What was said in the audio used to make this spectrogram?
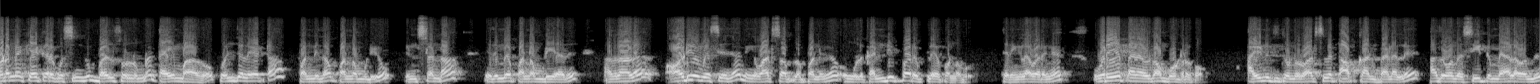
உடனே கேட்குற கொஸ்டினுக்கும் பதில் சொல்லணும்னா டைம் ஆகும். கொஞ்சம் லேட்டாக பண்ணி தான் பண்ண முடியும். இன்ஸ்டண்ட்டாக எதுவுமே பண்ண முடியாது. அதனால் ஆடியோ மெசேஜாக நீங்கள் வாட்ஸ்அப்பில் பண்ணுங்கள் உங்களுக்கு கண்டிப்பாக ரிப்ளை பண்ணுவோம். சரிங்களா வருங்க ஒரே பேனல் தான் போட்டிருக்கோம். ஐநூத்தி தொண்ணூறு வாட்ஸ்ல டாப் கான் பேனல் அது ஒன்று சீட்டு மேல வந்து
